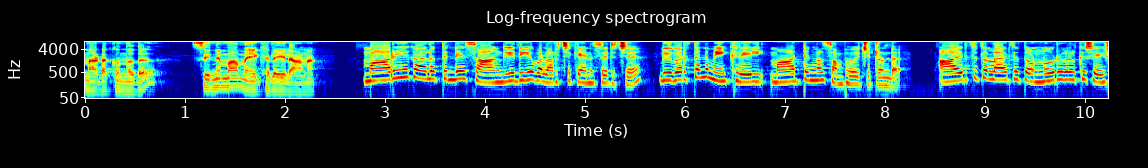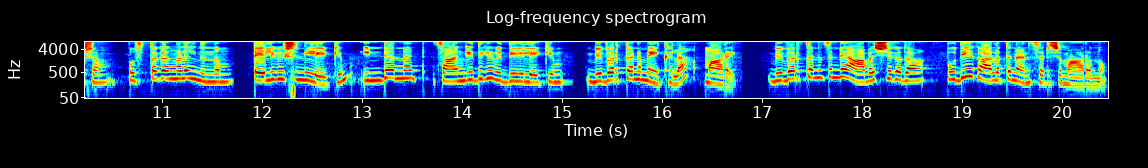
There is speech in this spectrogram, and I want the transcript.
നടക്കുന്നത് സിനിമാ മേഖലയിലാണ്. മാറിയ കാലത്തിന്റെ സാങ്കേതിക വളർച്ചയ്ക്കനുസരിച്ച് വിവർത്തന മേഖലയിൽ മാറ്റങ്ങൾ സംഭവിച്ചിട്ടുണ്ട്. ആയിരത്തി തൊള്ളായിരത്തി തൊണ്ണൂറുകൾക്ക് ശേഷം പുസ്തകങ്ങളിൽ നിന്നും ടെലിവിഷനിലേക്കും ഇന്റർനെറ്റ് സാങ്കേതിക വിദ്യയിലേക്കും വിവർത്തന മേഖല മാറി. വിവർത്തനത്തിന്റെ ആവശ്യകത പുതിയ കാലത്തിനനുസരിച്ച് മാറുന്നു.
